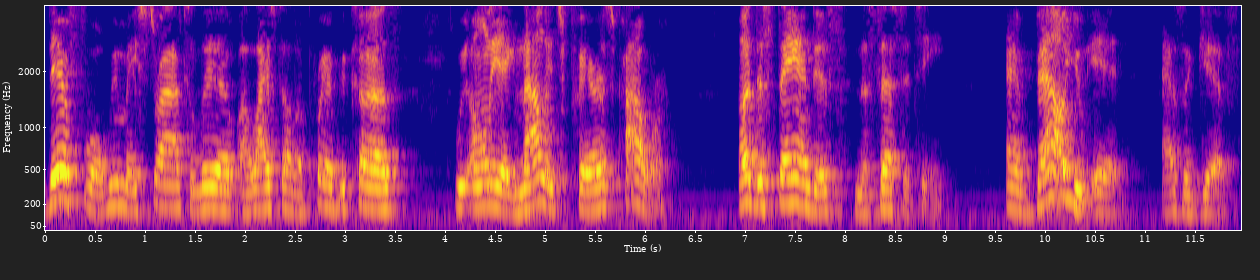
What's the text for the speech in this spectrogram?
Therefore, we may strive to live a lifestyle of prayer because we only acknowledge prayer's power, understand its necessity, and value it as a gift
